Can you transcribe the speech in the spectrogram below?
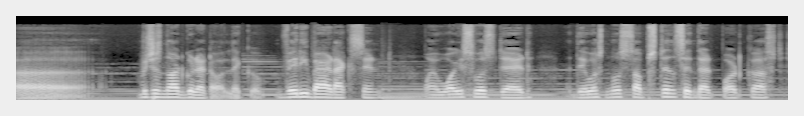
uh, which is not good at all. Like a very bad accent. My voice was dead. There was no substance in that podcast.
